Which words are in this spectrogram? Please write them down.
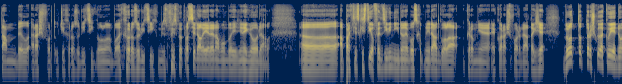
tam byl Rashford u těch rozhodujících gólů, nebo jako rozhodujících, my, my jsme prostě dali jeden a on byl jediný, kdo ho dal. Uh, a prakticky z té ofenzívy nikdo nebyl schopný dát gola, kromě jako Rashforda, takže bylo to trošku takový jedno,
